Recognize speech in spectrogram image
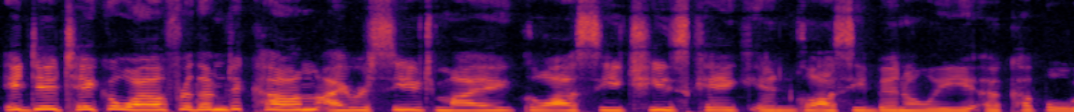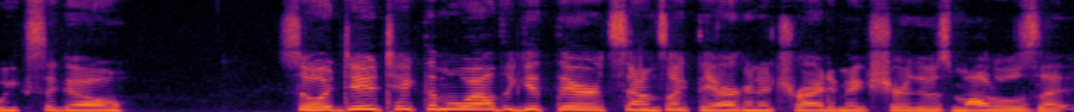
It did take a while for them to come. I received my glossy cheesecake and glossy Ben Ali a couple weeks ago, so it did take them a while to get there. It sounds like they are going to try to make sure those models that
